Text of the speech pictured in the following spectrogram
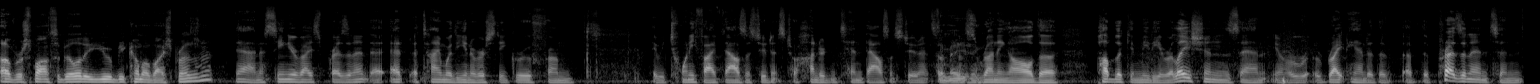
of responsibility, you become a vice president? Yeah, and a senior vice president at, at a time where the university grew from maybe 25,000 students to 110,000 students. Amazing. I was running all the public and media relations and you know right hand of the of the president and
